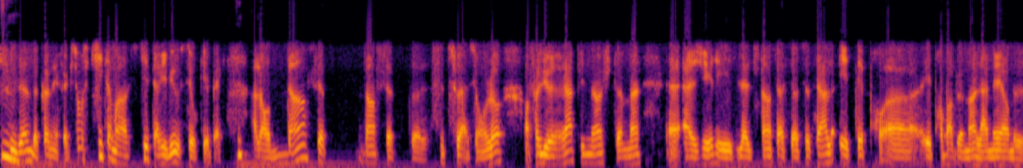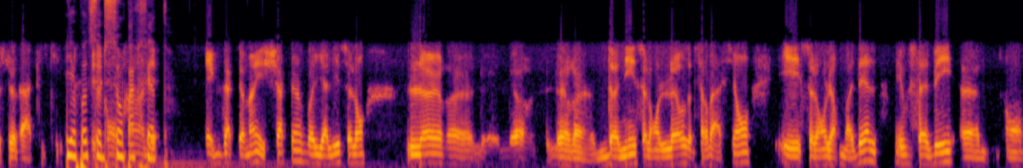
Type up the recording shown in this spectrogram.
soudaine de cas d'infection, ce qui, ce qui est arrivé aussi au Québec. Alors, dans cette dans cette euh, situation-là, a fallu rapidement justement euh, agir et la distanciation sociale était euh, est probablement la meilleure mesure à appliquer. Il n'y a pas de solution parfaite. Exactement, et chacun va y aller selon leurs leur, leur, données, selon leurs observations et selon leur modèle. Mais vous savez, on,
